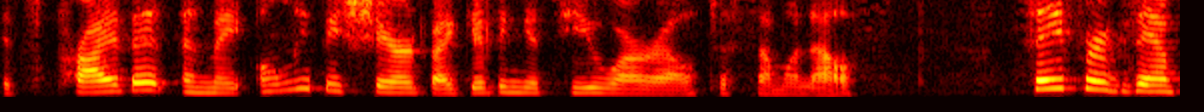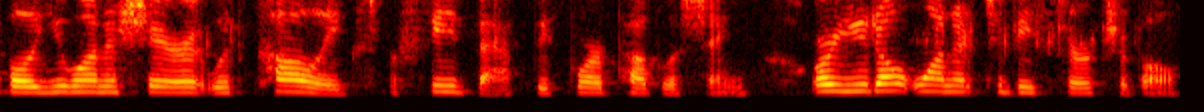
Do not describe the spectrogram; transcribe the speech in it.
it's private and may only be shared by giving its URL to someone else. Say, for example, you want to share it with colleagues for feedback before publishing, or you don't want it to be searchable.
